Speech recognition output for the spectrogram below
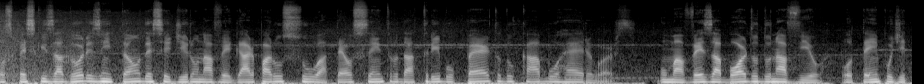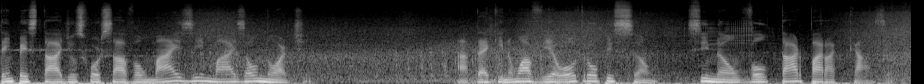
Os pesquisadores então decidiram navegar para o sul até o centro da tribo perto do Cabo Hatteras. Uma vez a bordo do navio, o tempo de tempestade os forçavam mais e mais ao norte, até que não havia outra opção senão voltar para casa.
